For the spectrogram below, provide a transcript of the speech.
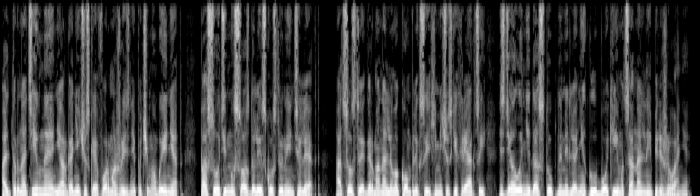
Альтернативная, неорганическая форма жизни, почему бы и нет? По сути, мы создали искусственный интеллект. Отсутствие гормонального комплекса и химических реакций сделало недоступными для них глубокие эмоциональные переживания.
